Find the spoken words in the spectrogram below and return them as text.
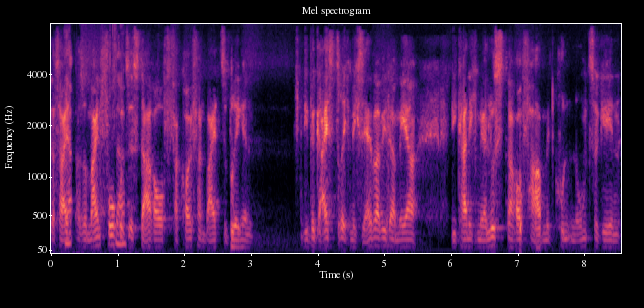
Das heißt, ja, also mein Fokus klar. ist darauf, Verkäufern beizubringen, wie begeistere ich mich selber wieder mehr, wie kann ich mehr Lust darauf haben, mit Kunden umzugehen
